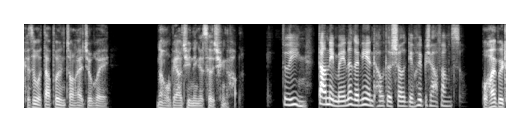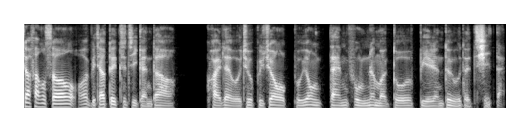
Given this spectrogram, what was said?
可是我大部分状态就会，那我不要去那个社群好了。所以，当你没那个念头的时候，你会比较放松。我会比较放松，我会比较对自己感到。快乐，我就比较不用担负那么多别人对我的期待。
